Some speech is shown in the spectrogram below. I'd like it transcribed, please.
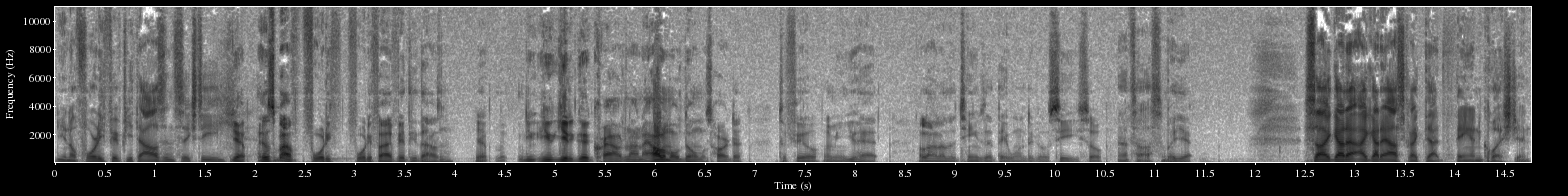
you know 40, 50,000, 60? Yep, it was about 40, 45, 50,000. Yep, you you get a good crowd. Now the Alamodome was hard to to fill. I mean, you had a lot of the teams that they wanted to go see. So, That's awesome. but yeah, So I gotta I gotta ask like that fan question.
